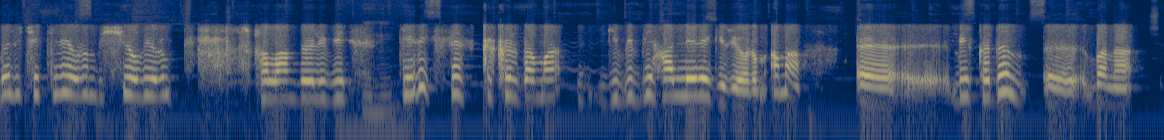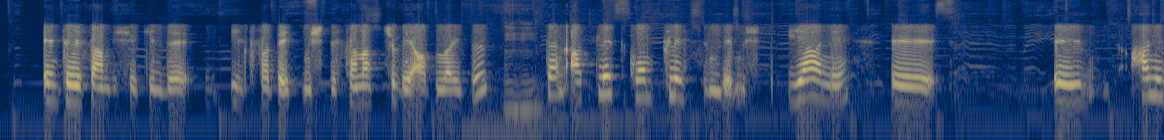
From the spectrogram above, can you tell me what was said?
böyle çekiliyorum bir şey oluyorum falan böyle bir gereksiz kıkırdama gibi bir hallere giriyorum ama e, bir kadın e, bana enteresan bir şekilde iltifat etmişti. Sanatçı bir ablaydı. Sen atlet kompleksin demişti. Yani e, e, hani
